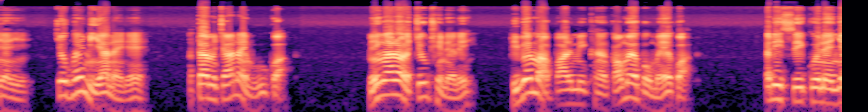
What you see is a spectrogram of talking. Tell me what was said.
ညံ့ရင်ကျုပ်ဖဲမြင်ရနိုင်တယ်အတန်မကြားနိုင်ဘူးကွာမင်းကတော့ကျုပ်ထင်တယ်လေဒီဘက်မှာပါရမီခံကောင်းမဲ့ပုံပဲကွာအဲ့ဒီစေကွင်းနဲ့ည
